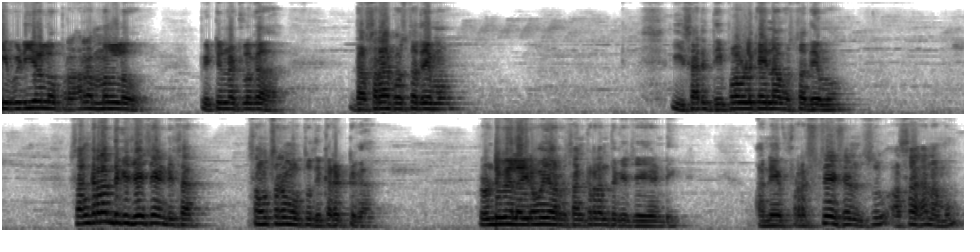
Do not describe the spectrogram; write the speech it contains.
ఈ వీడియోలో ప్రారంభంలో పెట్టినట్లుగా దసరాకు వస్తుందేమో ఈసారి దీపావళికైనా వస్తుందేమో? సంక్రాంతికి చేసేయండి సార్. సంవత్సరం అవుతుంది కరెక్ట్గా. రెండు వేల ఇరవై ఆరు సంక్రాంతికి చేయండి. అనే ఫ్రస్ట్రేషన్స్ అసహనము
